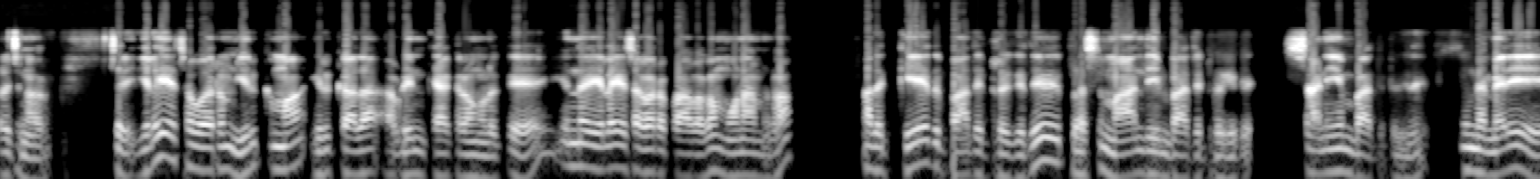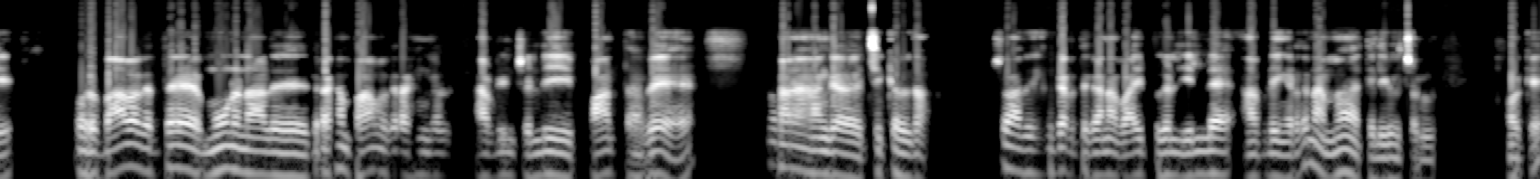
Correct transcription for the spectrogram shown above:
பிரச்சனை வரும். சரி இளைய சகோதரம் இருக்குமா இருக்காதா அப்படின்னு கேட்கறவங்களுக்கு இந்த இளைய சகோதர பாவகம் மூணாம் இடம். அது கேது பார்த்துட்டு இருக்குது ப்ளஸ் மாந்தியும் பார்த்துட்டு இருக்குது சனியும் பார்த்துட்டு இருக்குது இந்த மாதிரி ஒரு பாவகத்தை மூணு நாலு கிரகம் பாவ கிரகங்கள் அப்படின்னு சொல்லி பார்த்தாவே அங்கே சிக்கல் தான். ஸோ அது இருக்கிறதுக்கான வாய்ப்புகள் இல்லை அப்படிங்கிறத நம்ம தெளிவாக சொல்லணும். ஓகே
